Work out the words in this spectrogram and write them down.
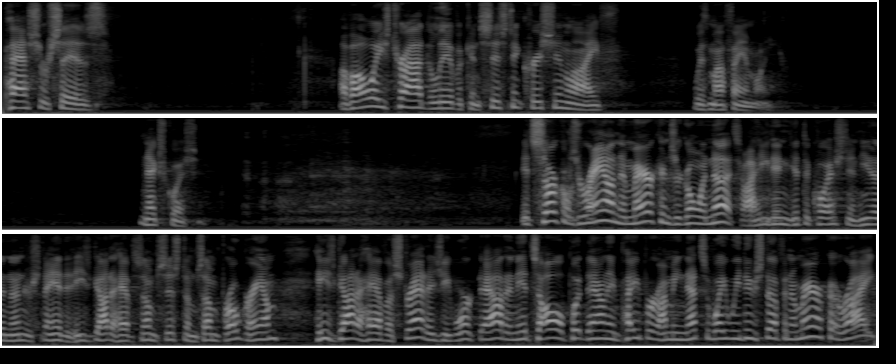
pastor says, I've always tried to live a consistent Christian life with my family. Next question. it circles around, Americans are going nuts. Oh, he didn't get the question. He doesn't understand it. He's got to have some system, some program. He's got to have a strategy worked out, and it's all put down in paper. I mean, that's the way we do stuff in America, right?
